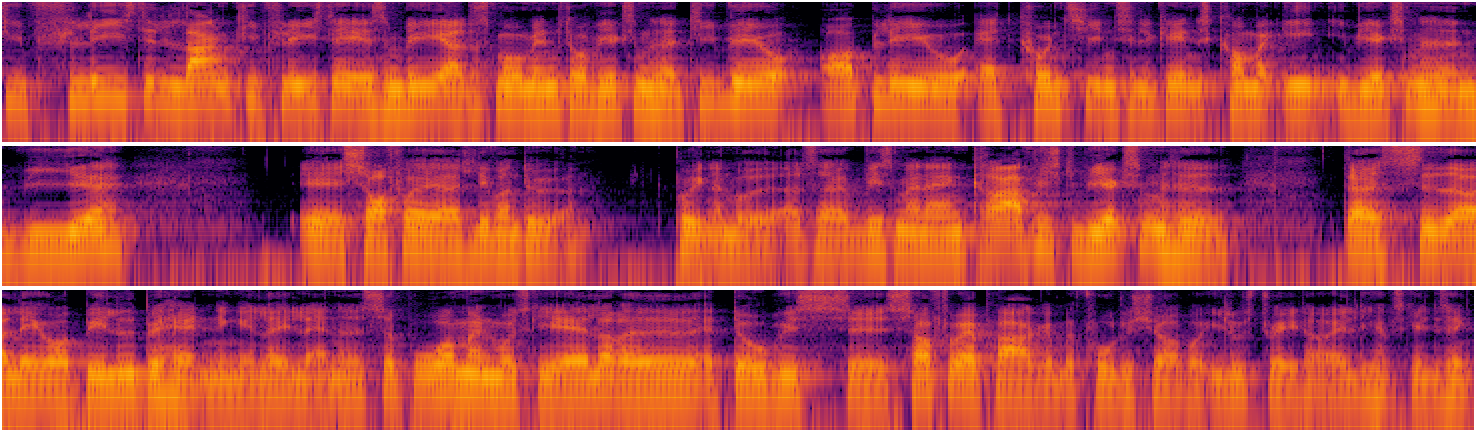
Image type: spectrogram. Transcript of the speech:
de fleste, langt de fleste SMV'er, altså små og mellemstore virksomheder, de vil jo opleve, at kunstig intelligens kommer ind i virksomheden via øh, softwareleverandører på en eller anden måde. Altså hvis man er en grafisk virksomhed, der sidder og laver billedbehandling eller et eller andet, så bruger man måske allerede Adobes øh, softwarepakke med Photoshop og Illustrator og alle de her forskellige ting.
